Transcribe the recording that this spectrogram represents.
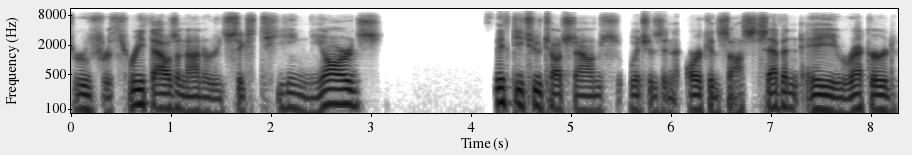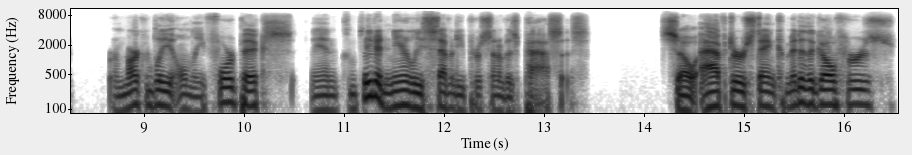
threw for 3,916 yards 52 touchdowns, which is an Arkansas 7A record. Remarkably, only four picks and completed nearly 70% of his passes. So after staying committed to the Gophers,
